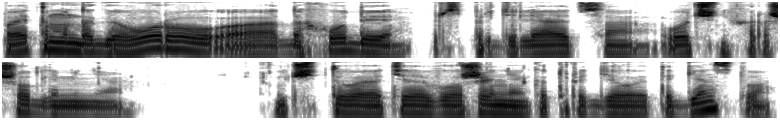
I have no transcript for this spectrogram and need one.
По этому договору а, доходы распределяются очень хорошо для меня. Учитывая те вложения, которые делает агентство,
